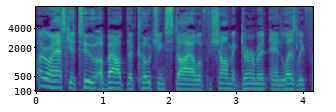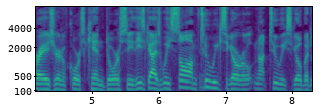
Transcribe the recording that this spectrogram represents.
I want to ask you too about the coaching style of Sean McDermott and Leslie Frazier, and of course Ken Dorsey. These guys, we saw them two weeks ago, or not two weeks ago, but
